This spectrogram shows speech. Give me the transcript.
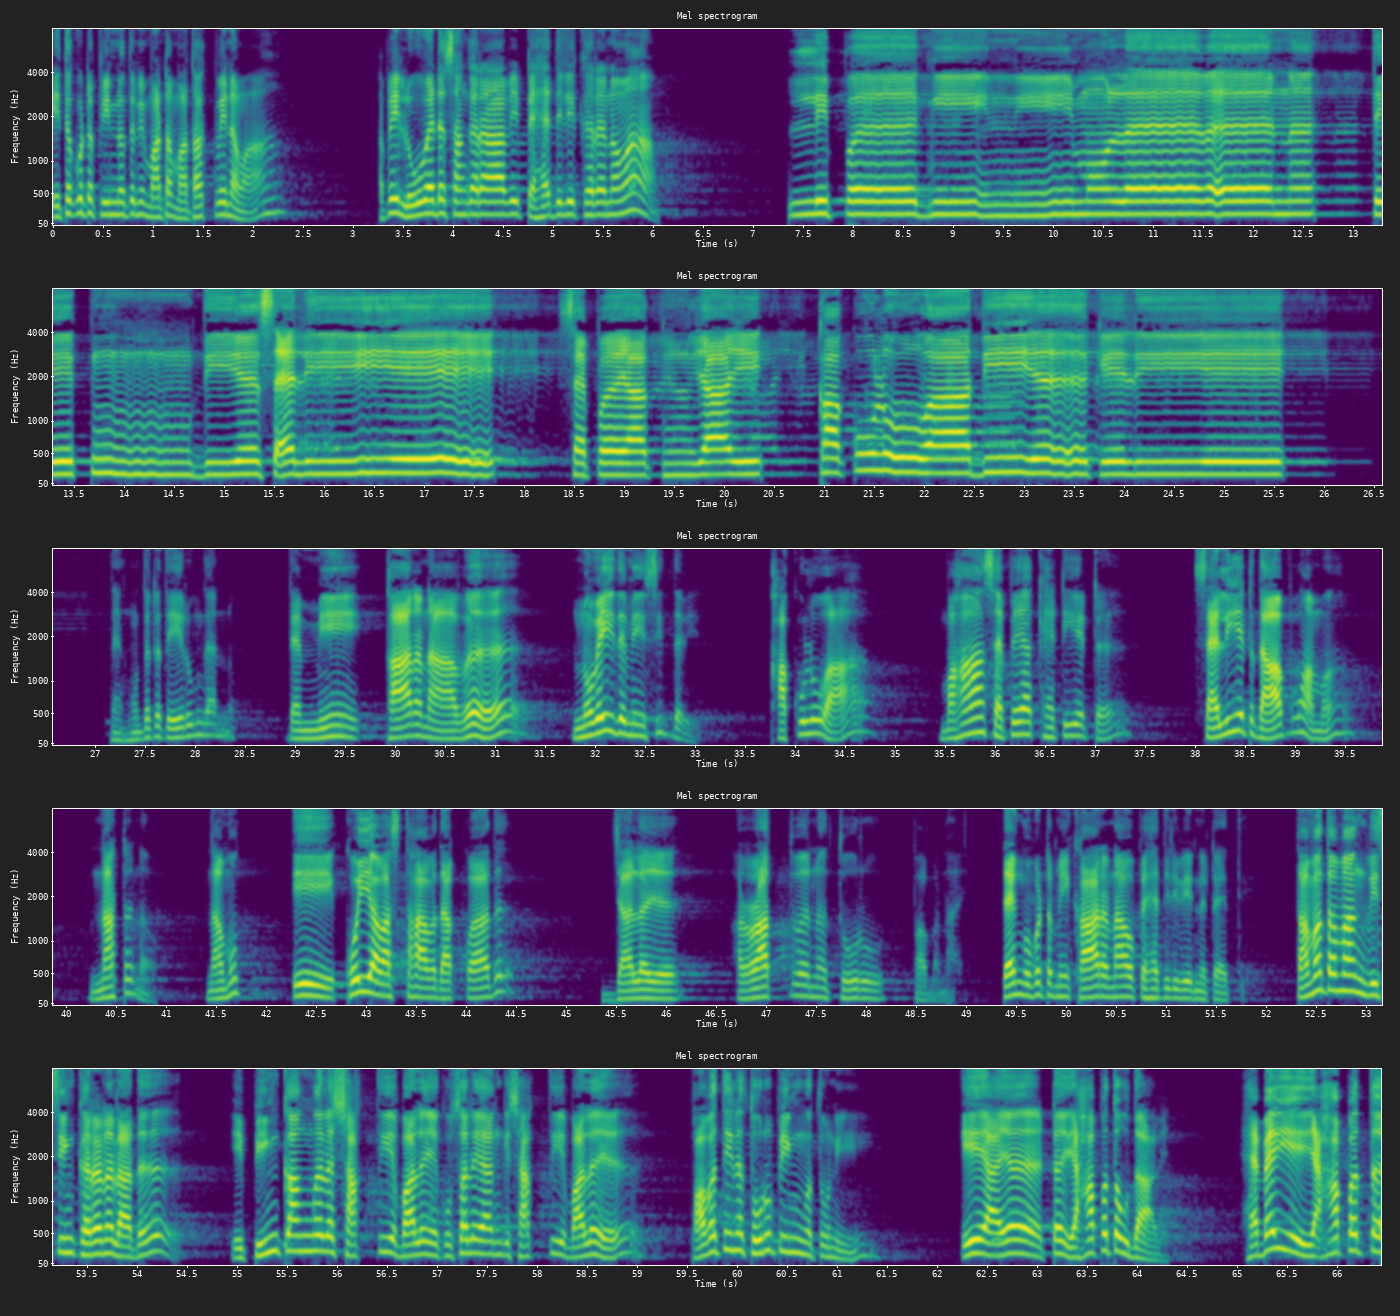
එතකොට පින්නතුනි මට මතක් වෙනවා අපේ ලෝ වැඩ සඟරාවි පැහැදිලි කරනවා ලිපගිනි මොලවන තෙක් දිය සැලියේ සැපයක් යයි කකුළුවාදිය කෙලියේ දැන් හොඳට තේරුම් ගන්න. දැන් මේ කාරණාව නොවෙයිද මේ සිද්ධවේ. කකුළුවා මහා සැපයක් හැටියට සැලියට දාපුවම නටනව. නමුත් ඒ කොයි අවස්ථාව දක්වාද ජලය රත්වන තුරු පමණයි. දැන් ඔබට මේ කාරණාව පැහැදිලි වෙන්නට ඇති. තම තමන් විසින් කරන ලද ඒ පින්කංවල ශක්තිය බලය කුසලයන්ගේ ශක්තිය බලය පවතින තුරු පින්වතුනි ඒ අයට යහපත උදාවෙන්. හැබැයි ඒ යහපත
